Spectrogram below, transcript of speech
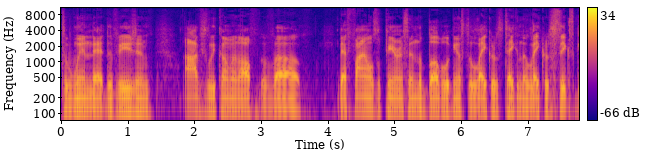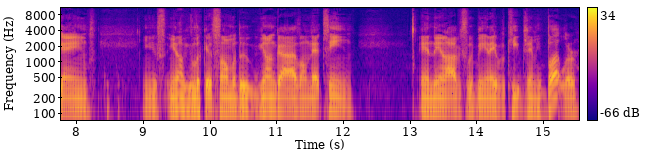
to win that division. Obviously, coming off of uh, that finals appearance in the bubble against the Lakers, taking the Lakers six games you, you know, you look at some of the young guys on that team, and then obviously being able to keep Jimmy Butler,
